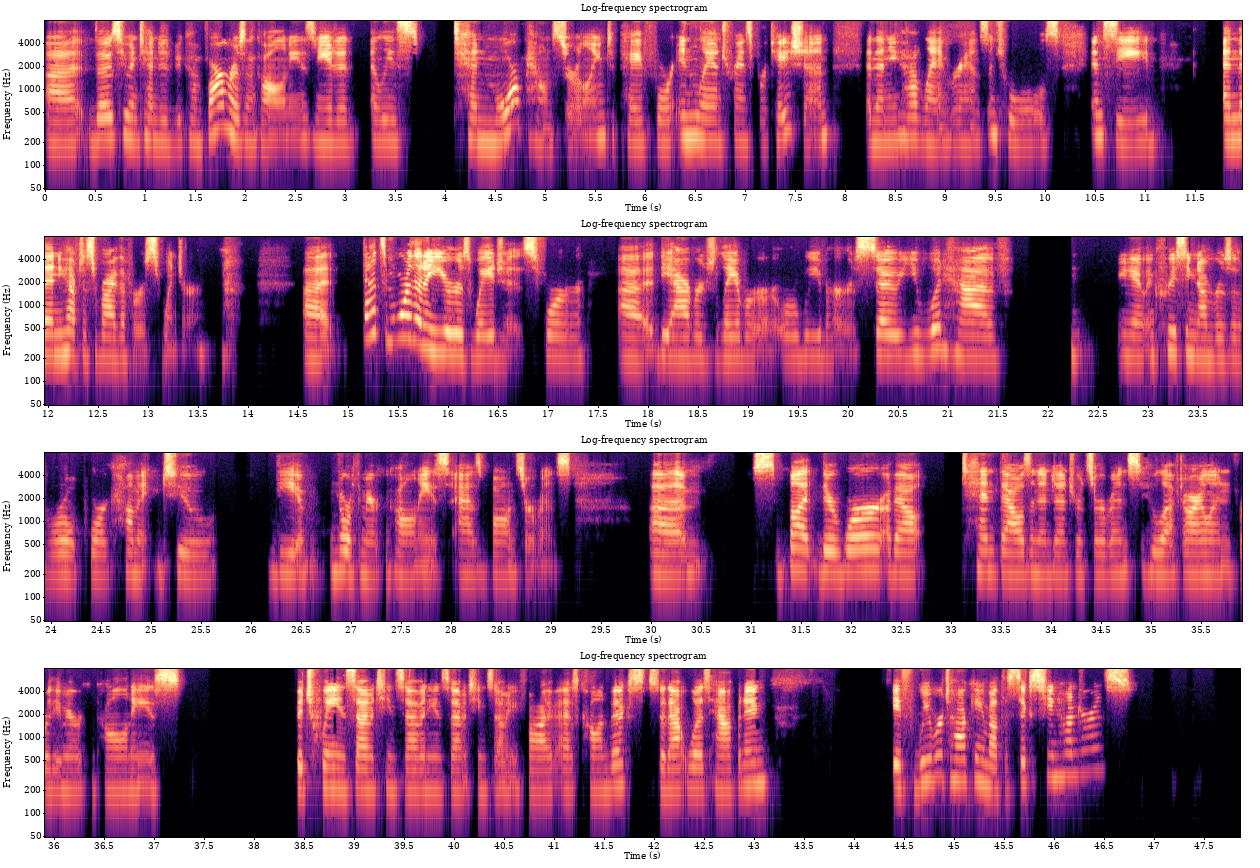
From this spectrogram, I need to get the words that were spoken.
Uh, those who intended to become farmers in the colonies needed at least 10 more pounds sterling to pay for inland transportation. And then you have land grants and tools and seed and then you have to survive the first winter. Uh, that's more than a year's wages for uh, the average laborer or weaver. So you would have, you know, increasing numbers of the rural poor coming to the North American colonies as bond servants. Um, but there were about 10,000 indentured servants who left Ireland for the American colonies between 1770 and 1775 as convicts. So that was happening. if we were talking about the 1600s,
